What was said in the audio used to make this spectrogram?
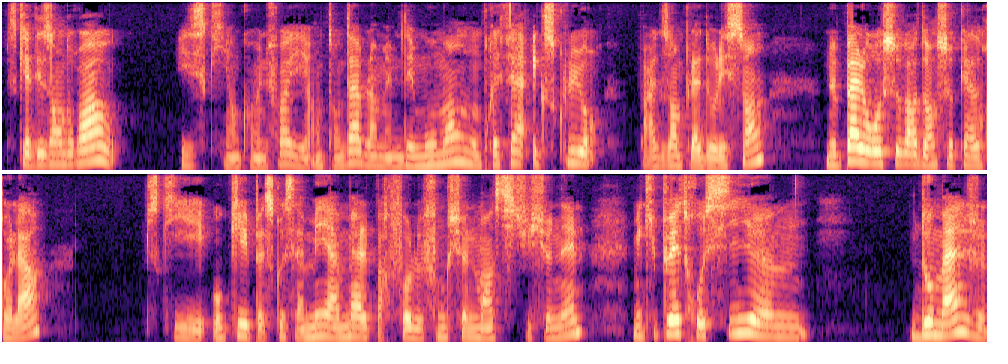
Parce qu'il y a des endroits où, et ce qui encore une fois est entendable, hein, même des moments où on préfère exclure, par exemple l'adolescent, ne pas le recevoir dans ce cadre-là, ce qui est ok parce que ça met à mal parfois le fonctionnement institutionnel, mais qui peut être aussi euh, dommage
